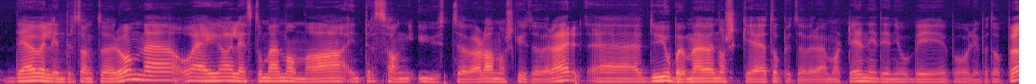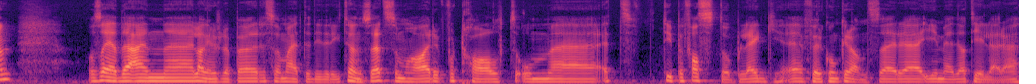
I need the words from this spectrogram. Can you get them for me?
Det er veldig interessant å høre om, eh, og jeg har lest om en annen interessant utøver, da, norsk utøver her. Eh, Du jobber jo med norske topputøvere, Martin, i din jobb på Olympiatoppen. Og så er det en eh, langrennsløper som heter Didrik Tønseth, som har fortalt om et type fasteopplegg eh, før konkurranser eh, i media tidligere.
